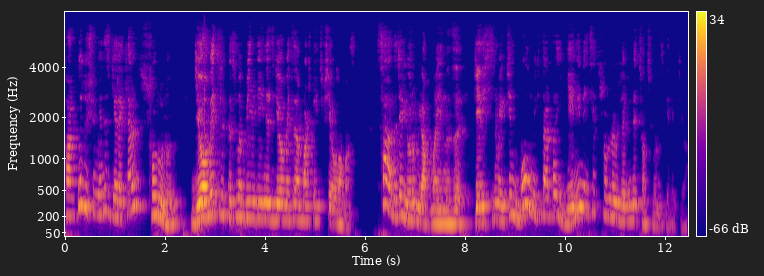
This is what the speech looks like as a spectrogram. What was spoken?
farklı düşünmeniz gereken sorunun geometri kısmı bildiğiniz geometriden başka hiçbir şey olamaz. Sadece yorum yapmayınızı geliştirmek için bol miktarda yeni nesil sorular üzerinde çalışmanız gerekiyor.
